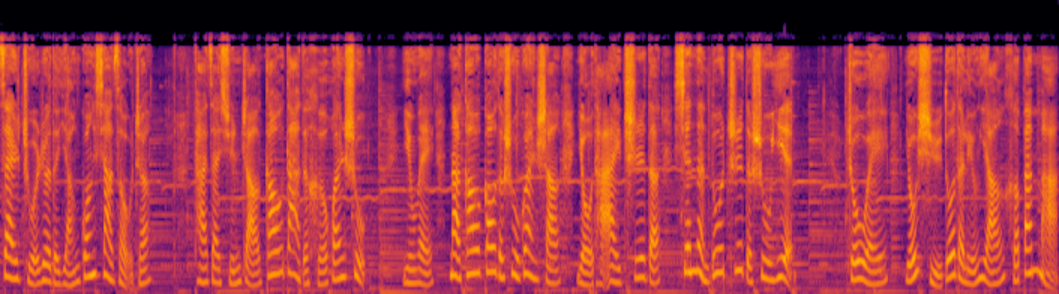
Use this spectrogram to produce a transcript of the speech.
在灼热的阳光下走着。它在寻找高大的合欢树，因为那高高的树冠上有它爱吃的鲜嫩多汁的树叶。周围有许多的羚羊和斑马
